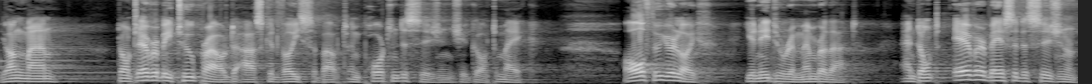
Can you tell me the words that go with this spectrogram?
Young man, don't ever be too proud to ask advice about important decisions you've got to make. All through your life, you need to remember that. And don't ever base a decision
